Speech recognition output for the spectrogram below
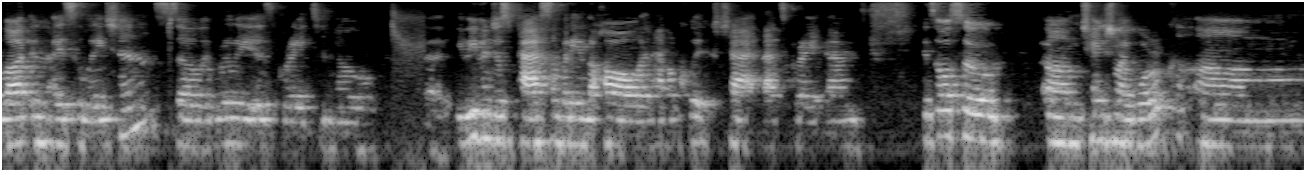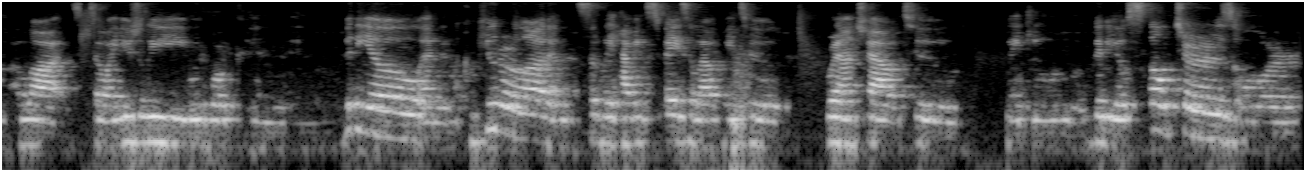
a lot in isolation so it really is great to know that you even just pass somebody in the hall and have a quick chat that's great and it's also um, changed my work um, a lot so I usually would work in video and in the computer a lot, and suddenly having space allowed me to branch out to making video sculptures or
